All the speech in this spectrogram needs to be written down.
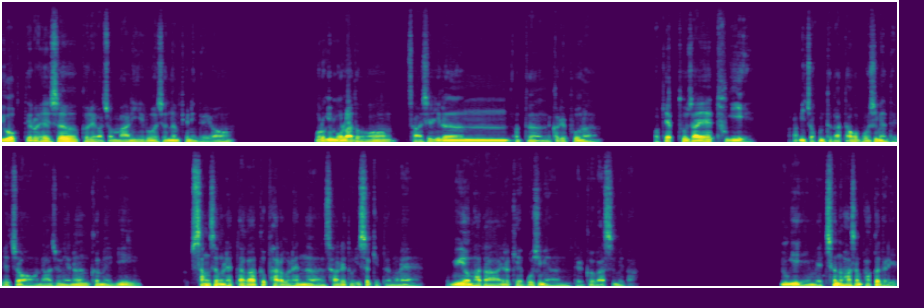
6억대로 해서 거래가 좀 많이 이루어졌는 편인데요. 모르긴 몰라도 사실 이런 어떤 그래프는 뭐갭 투자의 투기 바람이 조금 더 갔다고 보시면 되겠죠. 나중에는 금액이 급상승을 했다가 급하락을 했는 사례도 있었기 때문에 위험하다 이렇게 보시면 될 것 같습니다. 6위 매천 화성 파크들이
